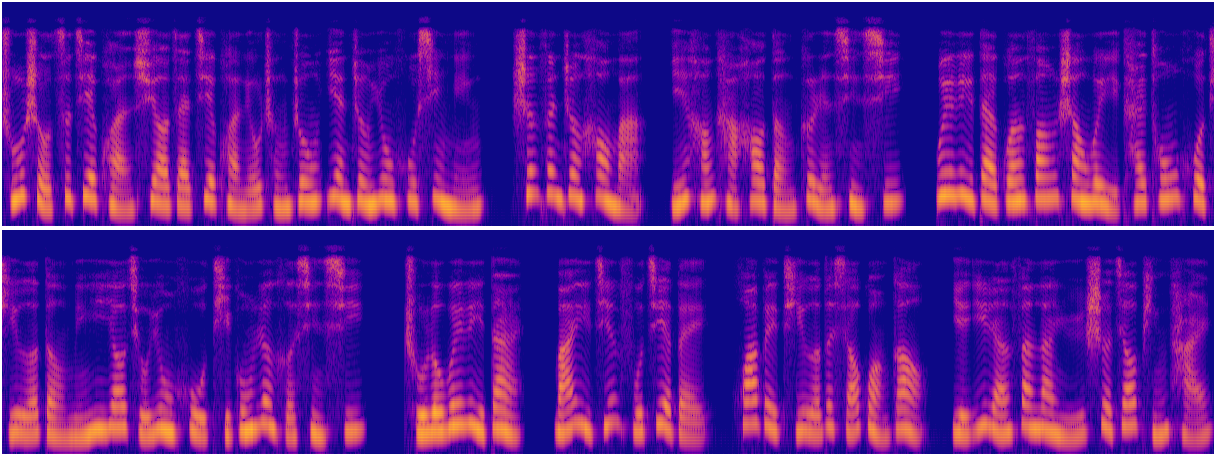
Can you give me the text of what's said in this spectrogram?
除首次借款需要在借款流程中验证用户姓名、身份证号码、银行卡号等个人信息，微利贷官方尚未以开通或提额等名义要求用户提供任何信息。除了微利贷，蚂蚁金服借呗、花呗提额的小广告也依然泛滥于社交平台。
